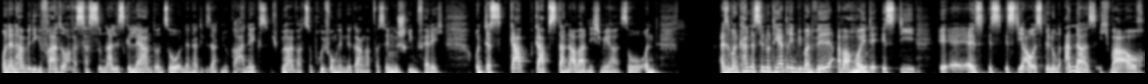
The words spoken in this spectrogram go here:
Und dann haben wir die gefragt, so, oh, was hast du denn alles gelernt und so. Und dann hat die gesagt, nö, gar nichts. Ich bin einfach zur Prüfung hingegangen, habe was hingeschrieben, fertig. Und das gab gab's dann aber nicht mehr so. Und also man kann das hin und her drehen, wie man will, aber Mhm. heute ist die äh, es ist, ist die Ausbildung anders. Ich war auch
